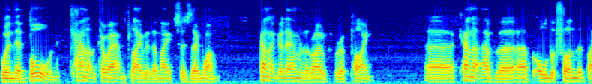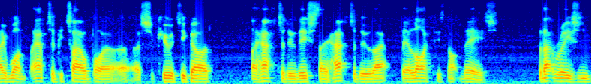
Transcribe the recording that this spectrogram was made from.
when they're born, cannot go out and play with their mates as they want, cannot go down the road for a pint, uh, cannot have, uh, have all the fun that they want. They have to be tailed by a, a, security guard. They have to do this. They have to do that. Their life is not theirs. For that reason,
